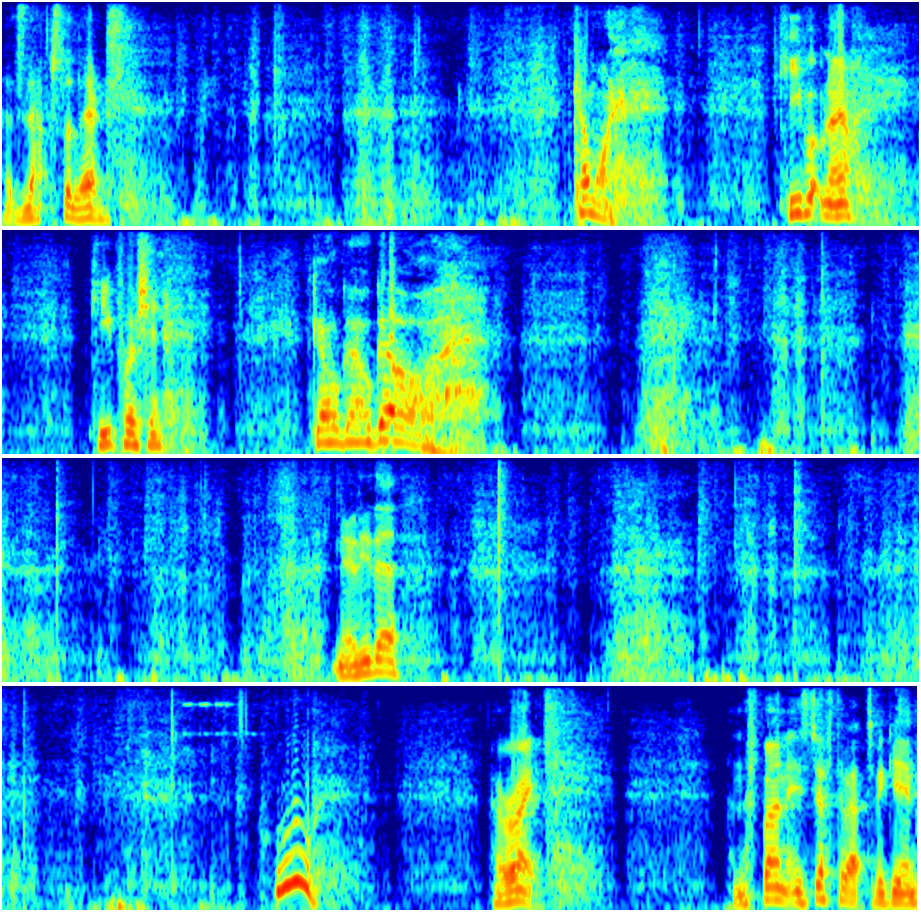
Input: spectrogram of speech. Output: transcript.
that zaps the legs. Come on. Keep up now. Keep pushing. Go, go, go. Nearly there. Woo. All right. And the fun is just about to begin.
